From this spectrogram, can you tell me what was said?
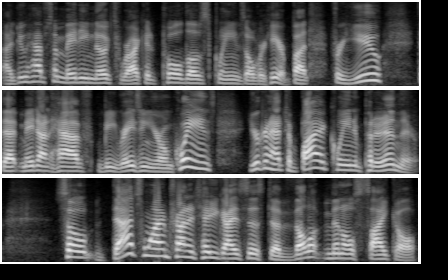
I do have some mating nucs where I could pull those queens over here. But for you that may not have be raising your own queens, you're going to have to buy a queen and put it in there. So that's why I'm trying to tell you guys this developmental cycle.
